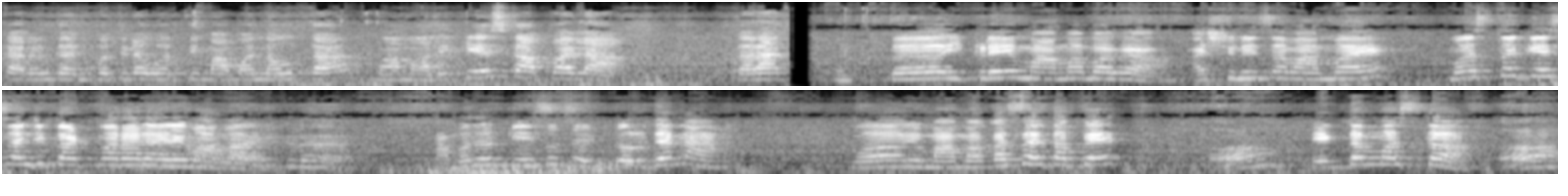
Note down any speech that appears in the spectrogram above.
कारण गणपतीला वरती मामा नव्हता. मामा आले केस कापायला. करा तर इकडे मामा बघा अश्विनीचा मामा आहे. मस्त केसांची कट मारायला आले मामा मामा जर केस सेट करू द्या ना. मग मामा कसा आहे तब्येत? हा? एकदम मस्त. हा?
